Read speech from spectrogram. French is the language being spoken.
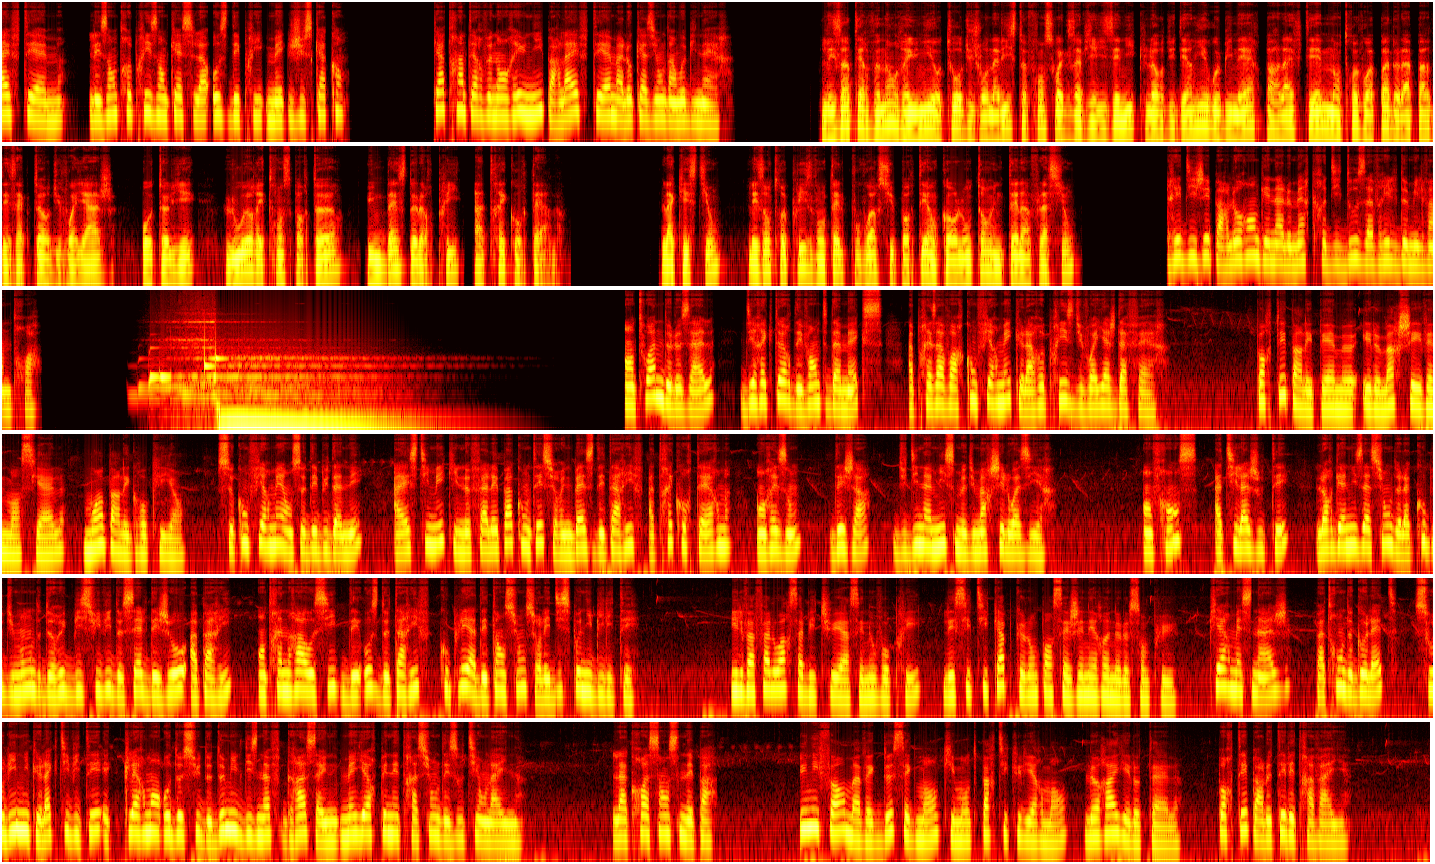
AFTM, les entreprises encaissent la hausse des prix, mais jusqu'à quand? Quatre intervenants réunis par l'AFTM à l'occasion d'un webinaire. Les intervenants réunis autour du journaliste François-Xavier Isénic lors du dernier webinaire par l'AFTM n'entrevoient pas de la part des acteurs du voyage, hôteliers, loueurs et transporteurs, une baisse de leurs prix à très court terme. La question, les entreprises vont-elles pouvoir supporter encore longtemps une telle inflation? Rédigé par Laurent Guéna le mercredi 12 avril 2023. Antoine de Lezal, directeur des ventes d'Amex, après avoir confirmé que la reprise du voyage d'affaires. Porté par les PME et le marché événementiel, moins par les gros clients. Se confirmer en ce début d'année, a estimé qu'il ne fallait pas compter sur une baisse des tarifs à très court terme, en raison, déjà, du dynamisme du marché loisir. En France, a-t-il ajouté, l'organisation de la Coupe du Monde de rugby suivie de celle des JO à Paris entraînera aussi des hausses de tarifs couplées à des tensions sur les disponibilités. Il va falloir s'habituer à ces nouveaux prix, les city cap que l'on pensait généreux ne le sont plus. Pierre Messnage, patron de Golette, souligne que l'activité est clairement au-dessus de 2019 grâce à une meilleure pénétration des outils online. La croissance n'est pas uniforme avec deux segments qui montent particulièrement, le rail et l'hôtel. Porté par le télétravail.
